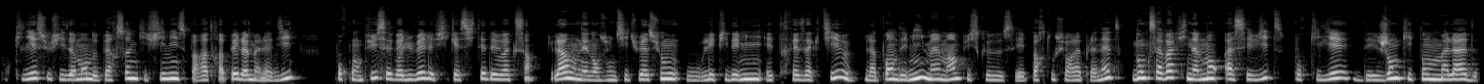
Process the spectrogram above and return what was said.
pour qu'il y ait suffisamment de personnes qui finissent par attraper la maladie pour qu'on puisse évaluer l'efficacité des vaccins. Là, on est dans une situation où l'épidémie est très active, la pandémie même, hein, puisque c'est partout sur la planète. Donc ça va finalement assez vite pour qu'il y ait des gens qui tombent malades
